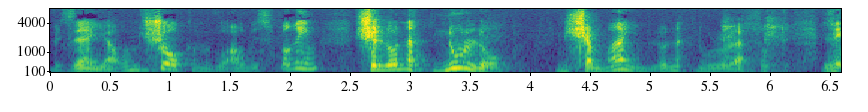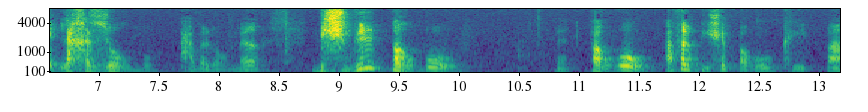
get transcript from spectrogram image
וזה היה עונשו, כמבואר בספרים, שלא נתנו לו משמיים, לא נתנו לו לעשות, לחזור בו. אבל הוא אומר, בשביל פרעה, פרעה, אף על פי שפרעה הוא קליפה,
